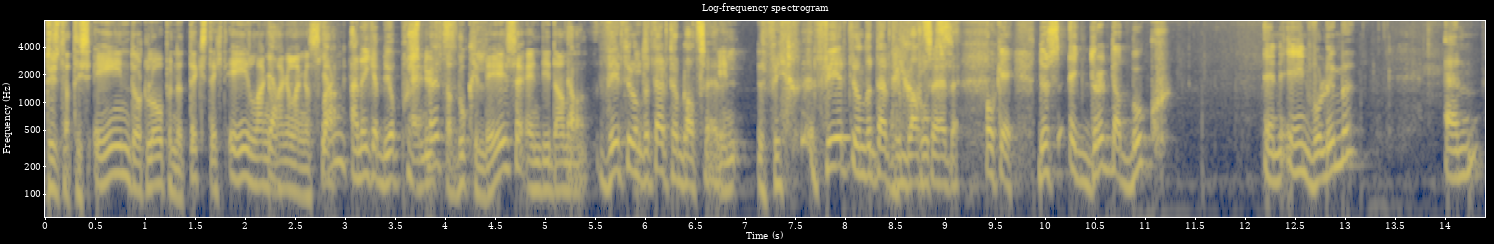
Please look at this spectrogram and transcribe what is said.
Dus dat is één doorlopende tekst, echt één lange, Ja. lange, lange slang. Ja, en ik heb die en u heeft dat boek gelezen en die dan... Ja, 1430 bladzijden. in, 1430 God. bladzijden. Oké, dus ik druk dat boek in één volume. En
